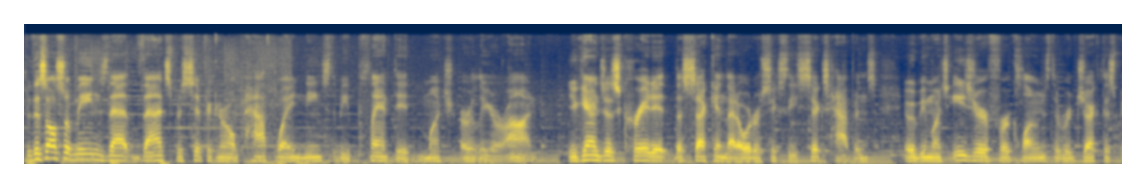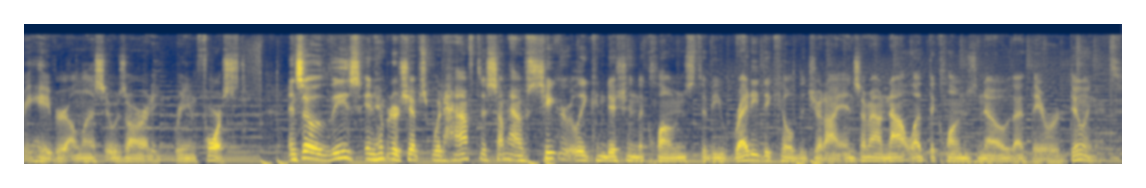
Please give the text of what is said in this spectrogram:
But this also means that that specific neural pathway needs to be planted much earlier on. You can't just create it the second that Order 66 happens. It would be much easier for clones to reject this behavior unless it was already reinforced. And so these inhibitor chips would have to somehow secretly condition the clones to be ready to kill the Jedi and somehow not let the clones know that they were doing it.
